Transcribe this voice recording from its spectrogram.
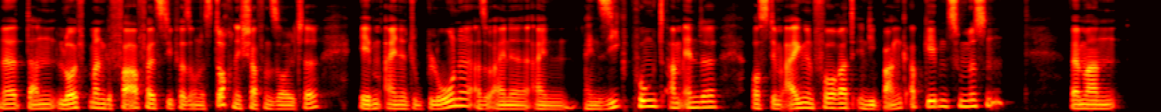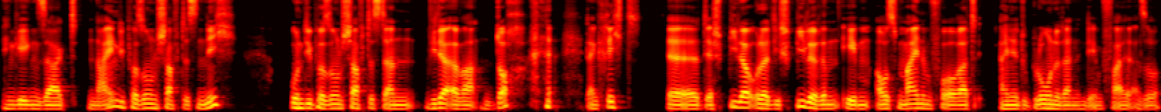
ne, dann läuft man Gefahr, falls die Person es doch nicht schaffen sollte, eben eine Dublone, also eine, ein, ein Siegpunkt am Ende aus dem eigenen Vorrat in die Bank abgeben zu müssen. Wenn man hingegen sagt, nein, die Person schafft es nicht und die Person schafft es dann wieder erwarten doch, dann kriegt äh, der Spieler oder die Spielerin eben aus meinem Vorrat eine Dublone dann in dem Fall. Also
